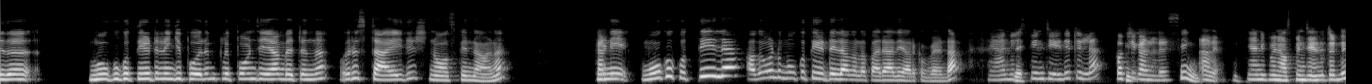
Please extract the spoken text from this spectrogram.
ഇത് മൂക്ക് കുത്തിയിട്ടില്ലെങ്കിൽ പോലും ക്ലിപ്പ് ഓൺ ചെയ്യാൻ പറ്റുന്ന ഒരു സ്റ്റൈലിഷ് നോസ് പിൻ ആണ്. കണ്ണി മൂക്ക് കുത്തിയില്ല അതുകൊണ്ട് മൂക്ക് കുത്തിയിട്ടില്ല എന്നുള്ള പരാതി ആർക്കും വേണ്ട. ഞാൻ നോസ്പിൻ ചെയ്തിട്ടില്ല. പക്ഷെ കണ്ടില്ലേ അതെ. ഞാനിപ്പോ നോസ്പിൻ ചെയ്തിട്ടുണ്ട്.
